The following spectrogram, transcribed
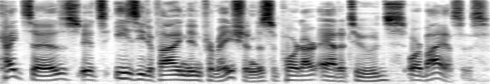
Kyte says it's easy to find information to support our attitudes or biases.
